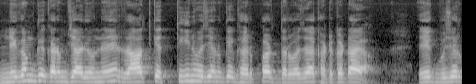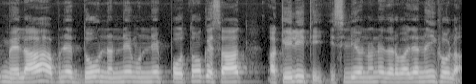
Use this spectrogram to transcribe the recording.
निगम के कर्मचारियों ने रात के तीन बजे उनके घर पर दरवाज़ा खटखटाया। एक बुज़ुर्ग महिला अपने दो नन्हे मुन्ने पोतों के साथ अकेली थी, इसलिए उन्होंने दरवाज़ा नहीं खोला।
